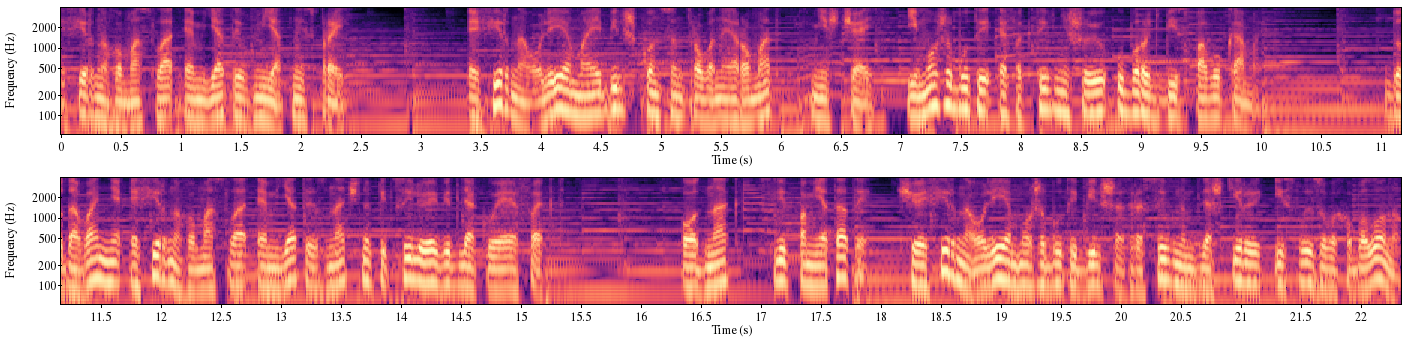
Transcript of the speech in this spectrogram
ефірного масла ем'яти в м'ятний спрей. Ефірна олія має більш концентрований аромат, ніж чай, і може бути ефективнішою у боротьбі з павуками. Додавання ефірного масла ем'яти значно підсилює відлякує ефект. Однак слід пам'ятати, що ефірна олія може бути більш агресивним для шкіри і слизових оболонок,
